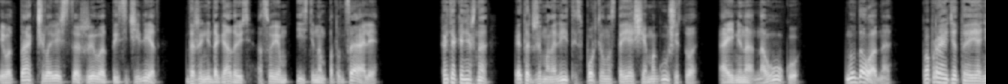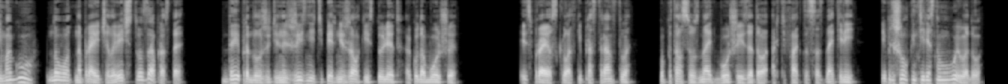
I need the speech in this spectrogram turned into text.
И вот так человечество жило тысячи лет, даже не догадываясь о своем истинном потенциале. Хотя, конечно, этот же монолит испортил настоящее могущество, а именно науку. Ну да ладно, поправить это я не могу, но вот направить человечество запросто. Да и продолжительность жизни теперь не жалкие сто лет, а куда больше. Исправив складки пространства, попытался узнать больше из этого артефакта создателей и пришел к интересному выводу.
